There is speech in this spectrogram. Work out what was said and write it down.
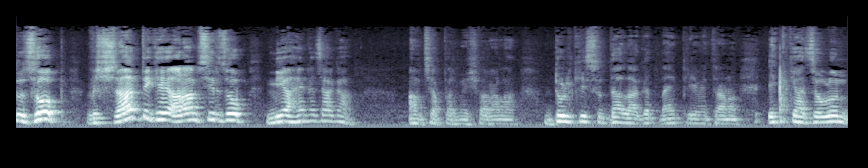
तू झोप. विश्रांती घे आरामशीर झोप. मी आहे ना जागा. आमच्या परमेश्वराला डुलकी सुद्धा लागत नाही प्रिय मित्रांनो. इतक्या जवळून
